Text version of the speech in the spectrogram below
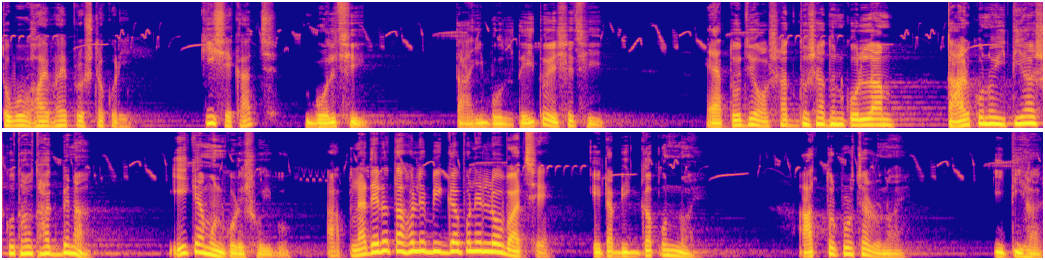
তবু ভয় ভয়ে প্রশ্ন করি কি সে কাজ? বলছি তাই বলতেই তো এসেছি। এত যে অসাধ্য সাধন করলাম তার কোনো ইতিহাস কোথাও থাকবে না? এ কেমন করে সইব? আপনাদেরও তাহলে বিজ্ঞাপনের লোভ আছে। এটা বিজ্ঞাপন নয় আত্মপ্রচারও নয় ইতিহাস।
